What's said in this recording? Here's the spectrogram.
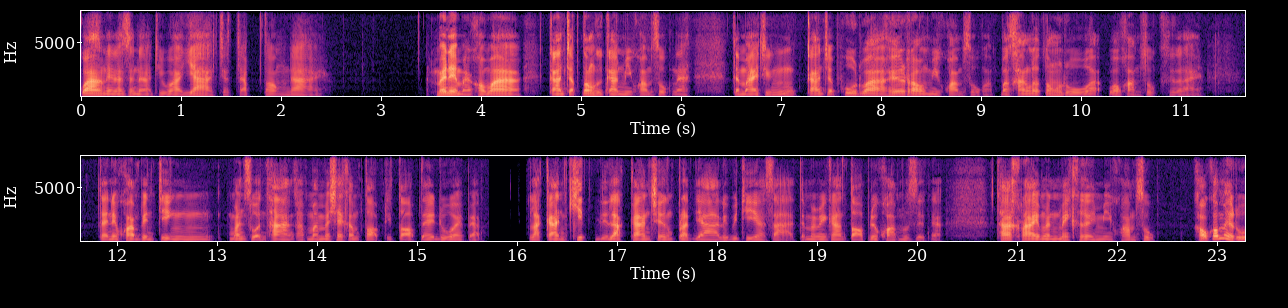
กว้างในลักษณะที่ว่ายากจะจับต้องได้ ไม่ได้หมายความว่าการจับต้องคือการมีความสุขนะ แต่หมายถึงการจะพูดว่าเฮ้ยเรามีความสุขบางครั้งเราต้องรู้ว่าความสุขคืออะไร แต่ในความเป็นจริงมันส่วนทางครับ มันไม่ใช่คำตอบที่ตอบได้ด้วยแบบหลักการคิดหรือหลักการเชิงปรัชญาหรือวิทยาศาสตร์ แต่มันเป็นการตอบด้วยความรู้สึกอะถ้าใครมันไม่เคยมีความสุข เขาก็ไม่รู้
